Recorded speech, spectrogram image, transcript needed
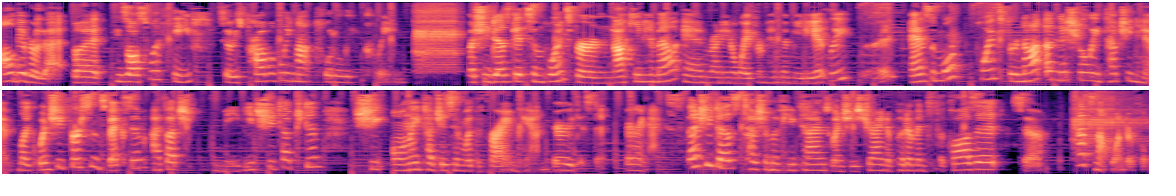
I'll give her that. But he's also a thief, so he's probably not totally clean. But she does get some points for knocking him out and running away from him immediately. Good. And some more points for not initially touching him. Like when she first inspects him, I thought she, maybe she touched him. She only touches him with the frying pan. Very distant. Very nice. Then she does touch him a few times when she's trying to put him into the closet. So that's not wonderful.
